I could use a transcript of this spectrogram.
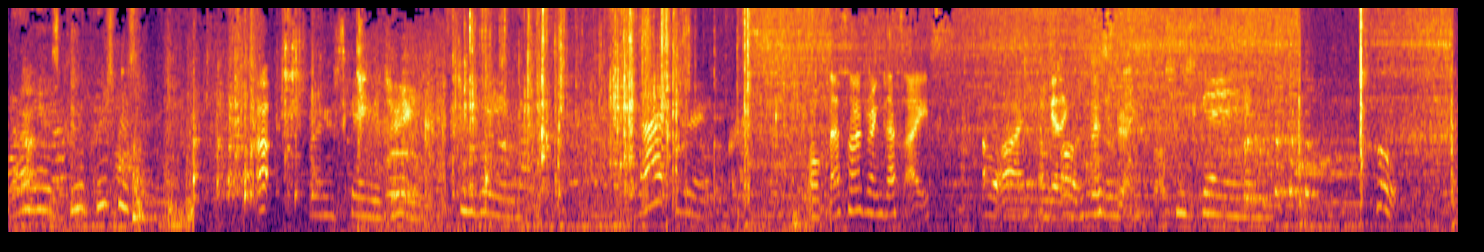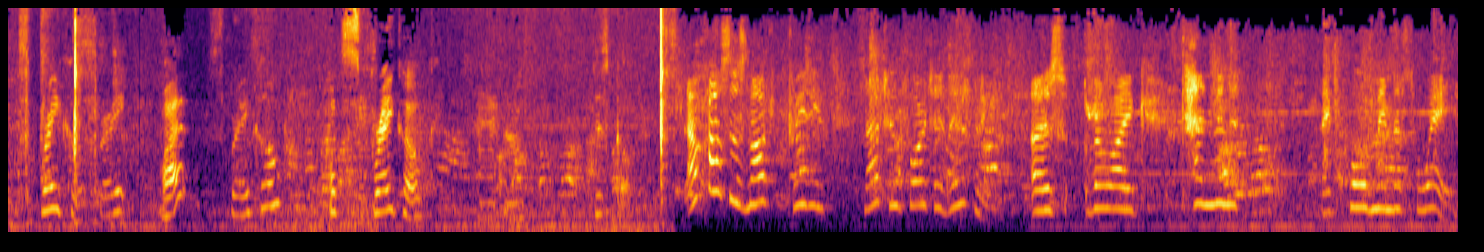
That is cool Christmas tree. Oh, I'm just getting a drink. I'm getting that drink. Oh, that's not a drink. That's ice. Oh, I. I'm getting oh, this drink. She's getting Coke. Spray Coke, right? What? Spray Coke? What's spray Coke? I don't know. Just Coke. Our house is not pretty, not too far to Disney. Uh, it's about like 10 minutes, like 12 minutes away.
